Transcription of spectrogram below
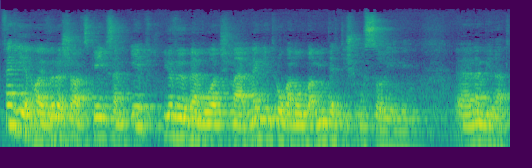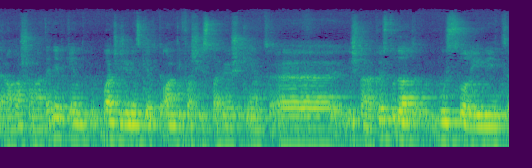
Fehér haj, vörös arc, kék szem, épp jövőben volt, és már megint rohanóban, mint egy kis Mussolini. Nem véletlen a hasonlat. Egyébként Bacsi Zsilinszki antifasiszta hősként ismer a köztudat, Mussolinit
